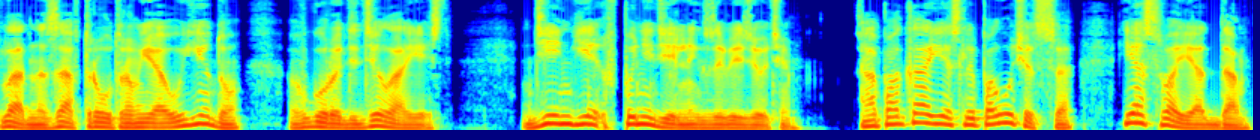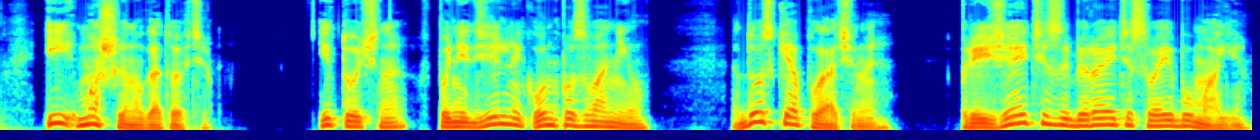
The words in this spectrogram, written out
«Ладно, завтра утром я уеду, в городе дела есть. Деньги в понедельник завезете. А пока, если получится, я свои отдам и машину готовьте». И точно, в понедельник он позвонил. «Доски оплачены. Приезжайте, забирайте свои бумаги».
